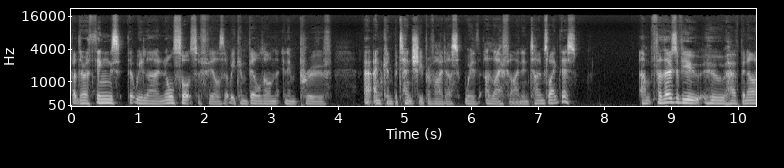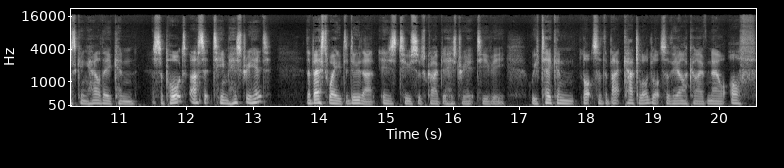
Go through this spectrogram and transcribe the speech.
but there are things that we learn in all sorts of fields that we can build on and improve and can potentially provide us with a lifeline in times like this. Um, for those of you who have been asking how they can support us at Team History Hit, the best way to do that is to subscribe to History Hit TV. We've taken lots of the back catalogue, lots of the archive now off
